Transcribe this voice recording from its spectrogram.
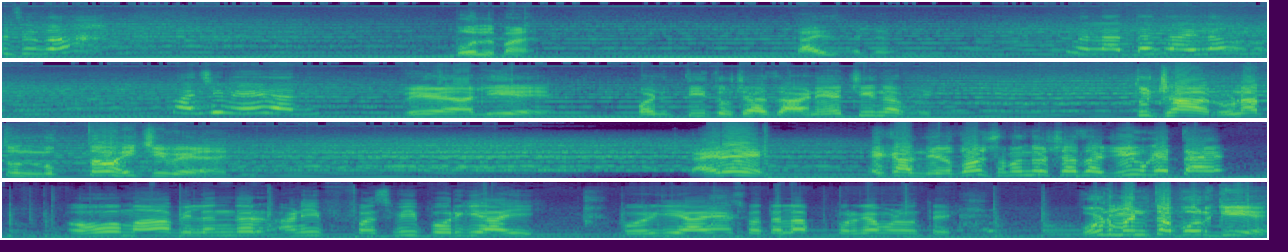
आजोबा बोल बाळ. काय झालं? मला आता जायला हवं. माझी वेळ आली. वेळ आलीये पण ती तुझ्या जाण्याची नव्हे. तुझ्या ऋणातून मुक्त व्हायची वेळ आली. काय रे? एका निर्दोष मनुष्याचा जीव घेत आहे अहो मा बिलंदर आणि फसवी पोरगी आई. पोरगी आहे आणि स्वतःला पोरगा म्हणवते. कोण म्हणतं पोरगी आहे?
